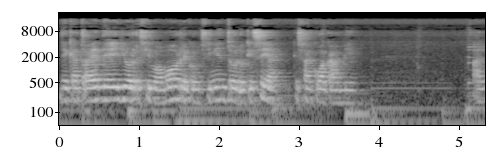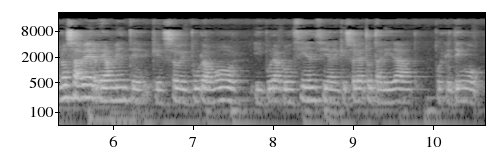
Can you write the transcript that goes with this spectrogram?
de que a través de ello recibo amor, reconocimiento, lo que sea que saco a cambio. Al no saber realmente que soy puro amor y pura conciencia y que soy la totalidad, porque tengo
